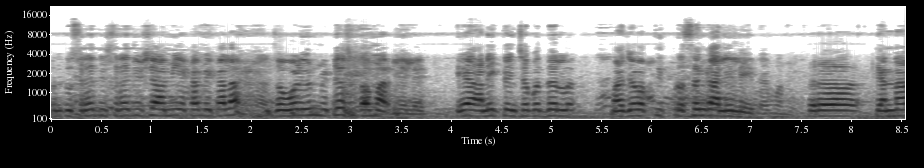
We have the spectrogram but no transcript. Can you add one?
पण दुसऱ्या तिसऱ्या दिवशी आम्ही एकामेकाला जवळ येऊन मिठ्या सुद्धा मारलेल्या आहेत. हे अनेक त्यांच्याबद्दल माझ्या बाबतीत प्रसंग आलेले आहेत. तर त्यांना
